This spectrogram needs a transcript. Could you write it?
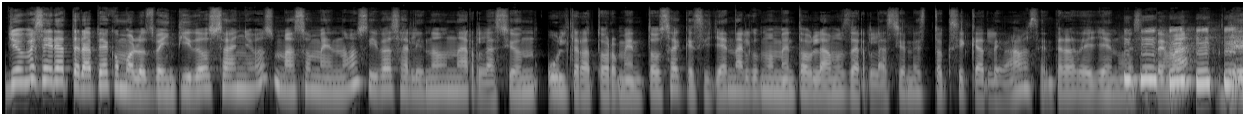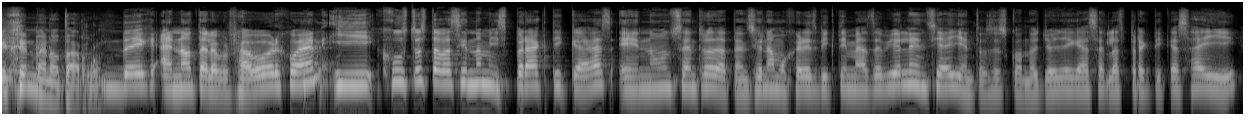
Yo empecé a ir a terapia como a los 22 años, más o menos. Iba saliendo de una relación ultra tormentosa, que si ya en algún momento hablamos de relaciones tóxicas, le vamos a entrar de lleno a ese tema. Déjenme anotarlo. De- anótalo, por favor, Juan. Y justo estaba haciendo mis prácticas en un centro de atención a mujeres víctimas de violencia y entonces cuando yo llegué a hacer las prácticas ahí,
